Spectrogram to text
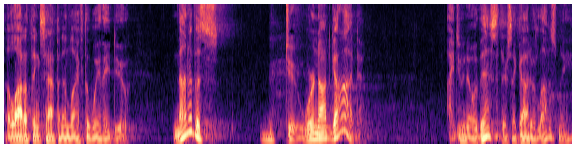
A lot of things happen in life the way they do. None of us do. We're not God. I do know this there's a God who loves me.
